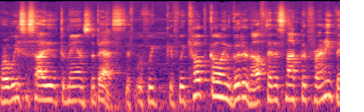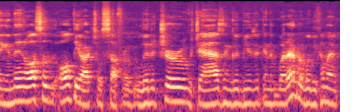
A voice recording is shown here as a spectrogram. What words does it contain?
or are we a society that demands the best? If, if we if we keep going good enough, then it's not good for anything, and then also all the arts will suffer. Literature, jazz, and good music, and whatever will become a,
